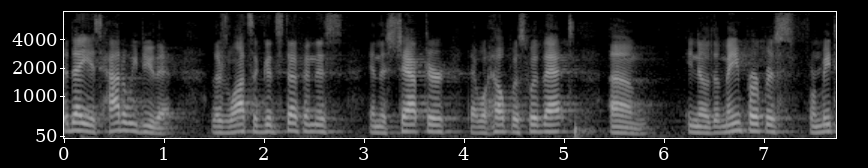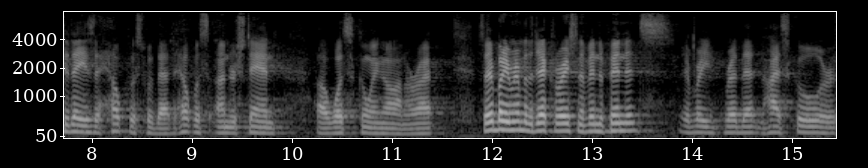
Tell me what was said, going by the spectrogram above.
today is how do we do that? There's lots of good stuff in this, in this chapter that will help us with that. Um, you know, the main purpose for me today is to help us with that, to help us understand uh, what's going on, all right? So everybody remember the Declaration of Independence? Everybody read that in high school or,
